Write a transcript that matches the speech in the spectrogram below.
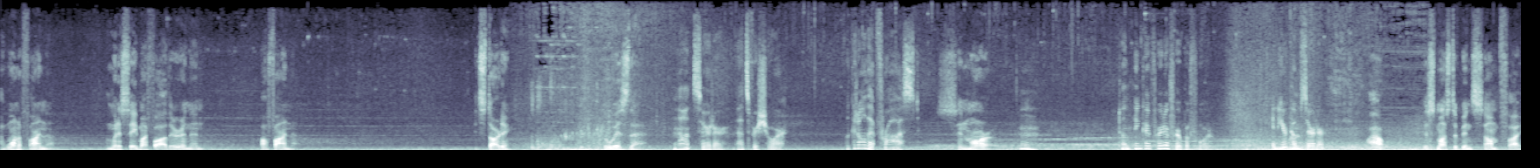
I want to find them. I'm gonna save my father, and then I'll find them. It's starting. Who is that? Not Surtur, that's for sure. Look at all that frost. Sinmara. Hmm. I don't think I've heard of her before. And here comes Surtur. Wow. This must have been some fight.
